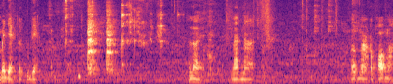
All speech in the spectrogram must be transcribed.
ไม่แดกแต่กูแดก อร่อยราดหน้าราดหน้ากระเพาะหมา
